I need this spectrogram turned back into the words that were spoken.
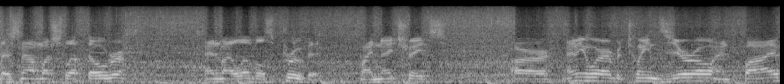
There's not much left over, and my levels prove it. My nitrates are anywhere between zero and five.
